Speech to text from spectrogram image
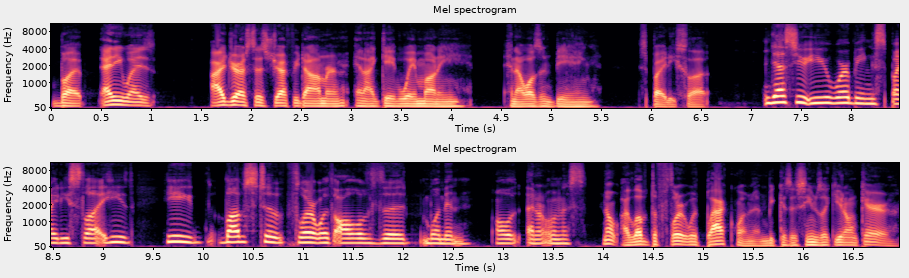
But anyways, I dressed as Jeffrey Dahmer and I gave away money and I wasn't being Spidey slut. Yes, you you were being Spidey slut. He he loves to flirt with all of the women. All I don't want to. No, I love to flirt with black women because it seems like you don't care.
